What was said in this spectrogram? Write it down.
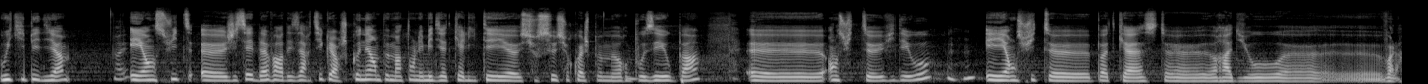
Wikipédia. Et ensuite, j'essaie d'avoir des articles. Alors, je connais un peu maintenant les médias de qualité sur ce sur quoi je peux me reposer ou pas. Euh, ensuite, euh, vidéo. Mhm. Et ensuite, euh, podcast, euh, radio. voilà.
